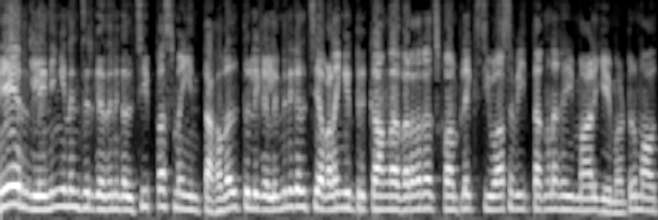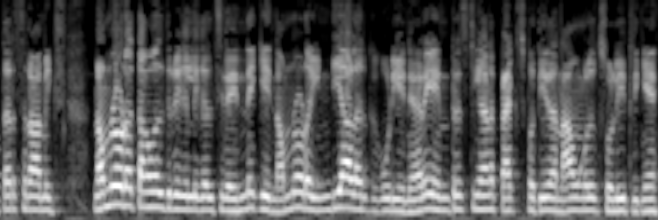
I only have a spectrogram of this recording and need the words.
நேரில் நீங்க நினைச்சிருக்க நிகழ்ச்சி. பஸ்மையின் தகவல் துளிகள் இந்த நிகழ்ச்சியை வழங்கிட்டு இருக்காங்க வரதராஜ் காம்ப்ளெக்ஸ் யுவாசவி தங்கநகை மாளிகை மற்றும் அவதார் சிராமிக்ஸ். நம்மளோட தகவல் துளிகள் நிகழ்ச்சியில இன்னைக்கு நம்மளோட இந்தியாவில் இருக்கக்கூடிய நிறைய இன்ட்ரெஸ்டிங்கான ஃபேக்ட்ஸ் பத்தி தான் நான் உங்களுக்கு சொல்லிட்டு இருக்கேன்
